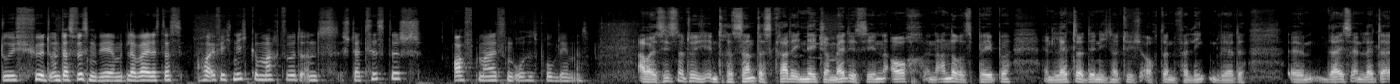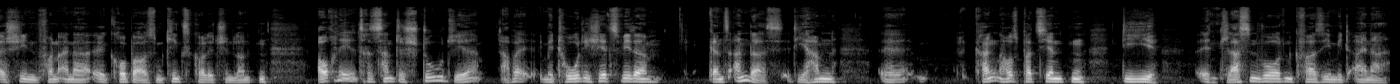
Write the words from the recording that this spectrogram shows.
durchführt. Und das wissen wir ja mittlerweile, dass das häufig nicht gemacht wird und statistisch oftmals ein großes Problem ist. Aber es ist natürlich interessant, dass gerade in Nature Medicine auch ein anderes Paper, ein Letter, den ich natürlich auch dann verlinken werde, ähm, da ist ein Letter erschienen von einer äh, Gruppe aus dem King's College in London. Auch eine interessante Studie, aber methodisch jetzt wieder ganz anders. Die haben äh, Krankenhauspatienten, die entlassen wurden, quasi mit einer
